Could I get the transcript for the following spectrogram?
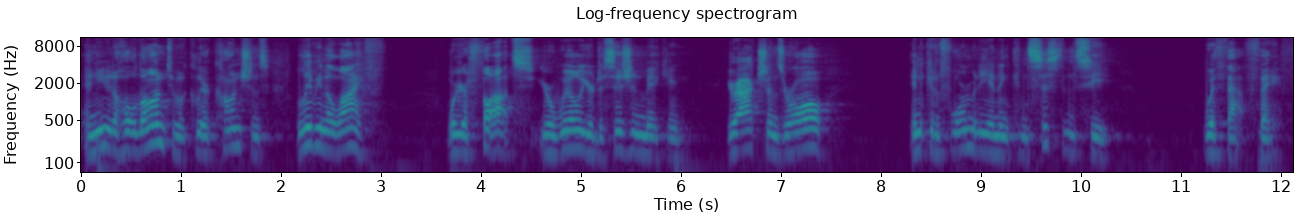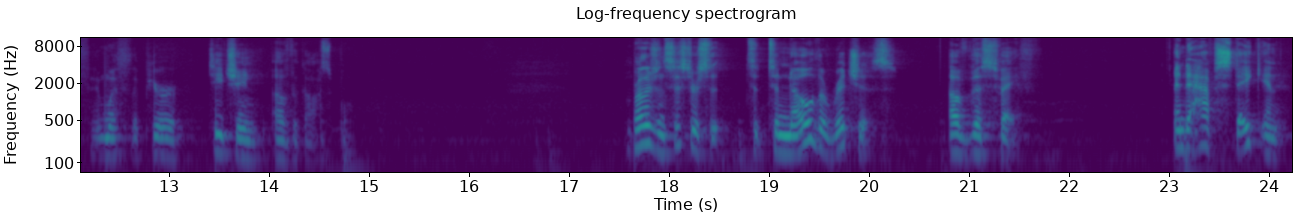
And you need to hold on to a clear conscience, living a life where your thoughts, your will, your decision making, your actions are all in conformity and in consistency with that faith and with the pure teaching of the gospel. Brothers and sisters, to, to know the riches of this faith and to have stake in it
